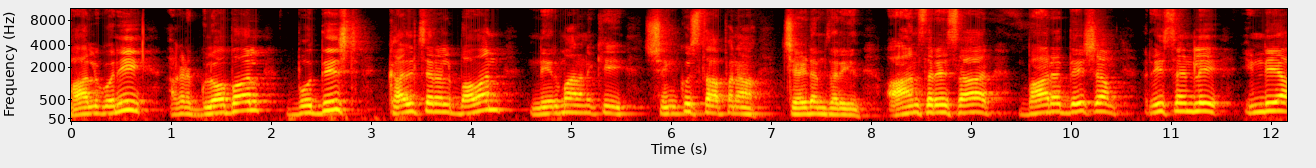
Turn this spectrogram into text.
పాల్గొని అక్కడ గ్లోబల్ బుద్ధిస్ట్ కల్చరల్ భవన్ నిర్మాణానికి శంకుస్థాపన చేయడం జరిగింది. ఆన్సరే సార్ భారతదేశం రీసెంట్లీ ఇండియా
